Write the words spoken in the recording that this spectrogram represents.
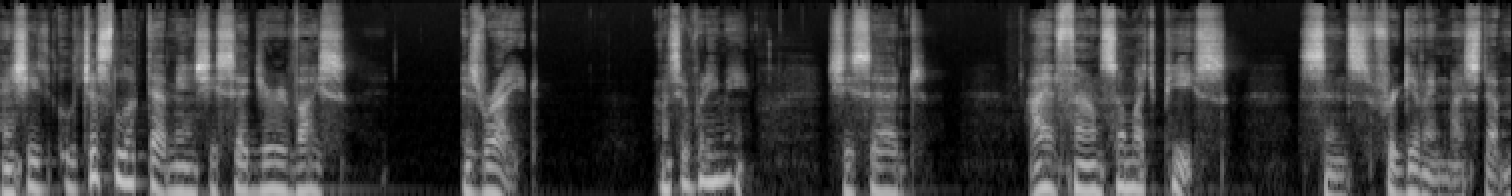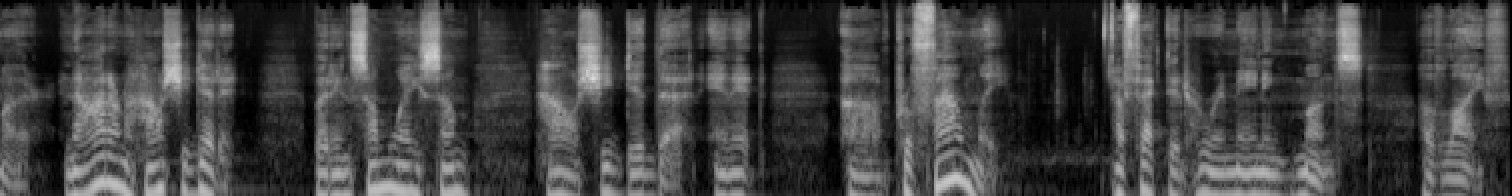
and she just looked at me and she said, "Your advice is right." I said, "What do you mean?" She said, "I have found so much peace." Since forgiving my stepmother. Now, I don't know how she did it, but in some way, somehow she did that. And it uh, profoundly affected her remaining months of life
